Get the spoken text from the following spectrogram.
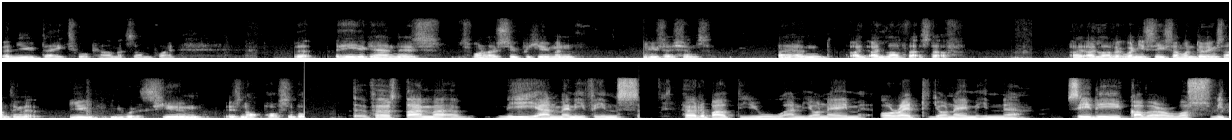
a new date will come at some point. But he again is one of those superhuman musicians, and I, I love that stuff. I, I love it when you see someone doing something that you you would assume is not possible the first time uh, me and many Finns heard about you and your name or read your name in uh, CD cover was with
